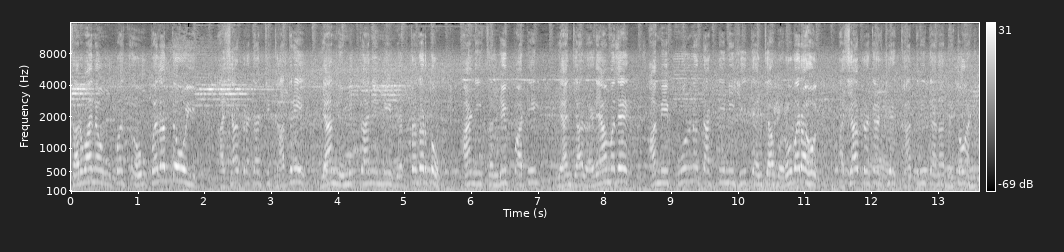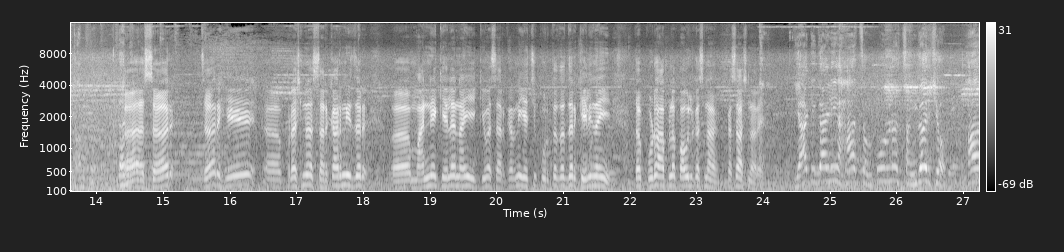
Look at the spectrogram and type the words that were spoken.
सर्वांना उप उपलब्ध होईल अशा प्रकारची खात्री या निमित्ताने मी व्यक्त करतो. आणि संदीप पाटील यांच्या लढ्यामध्ये आम्ही पूर्ण ताकदीनिशी त्यांच्याबरोबर आहोत. अशा प्रकारची एक खात्री त्यांना देतो आणि थांबतो. धन्यवाद. सर जर हे प्रश्न सरकारने जर मान्य केलं नाही किंवा सरकारने याची पूर्तता जर केली नाही तर पुढं आपलं पाऊल कसं कसं असणार आहे? या ठिकाणी हा संपूर्ण संघर्ष हा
